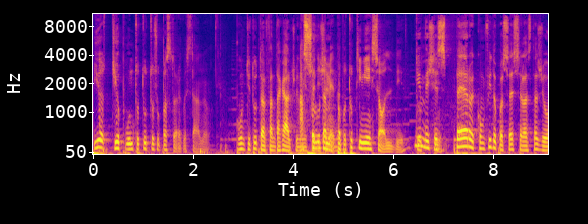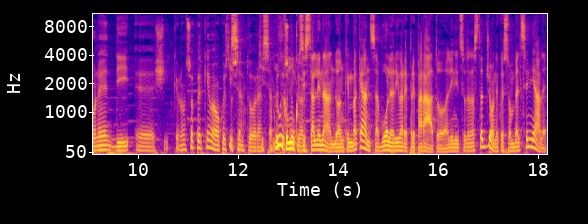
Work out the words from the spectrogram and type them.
Io, io punto tutto su Pastore quest'anno. Punti tutto al fantacalcio. Assolutamente, proprio tutti i miei soldi. Io tutti. invece spero e confido possa essere la stagione di eh, Chic. Non so perché, ma ho questo Chissà, sentore. chissà. Ho Lui questo comunque sentore. si sta allenando anche in vacanza, vuole arrivare preparato all'inizio della stagione, questo è un bel segnale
